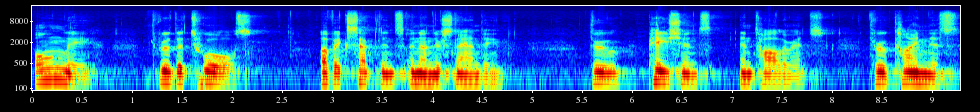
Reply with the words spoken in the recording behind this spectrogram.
only through the tools of acceptance and understanding, through patience and tolerance, through kindness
